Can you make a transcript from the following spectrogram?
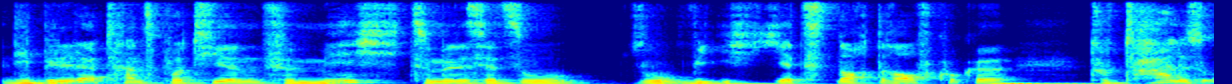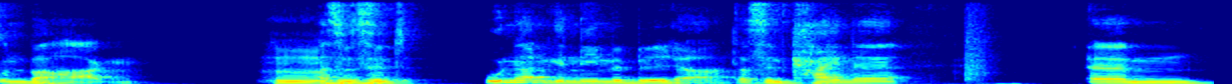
die Bilder transportieren für mich, zumindest jetzt so, so wie ich jetzt noch drauf gucke, totales Unbehagen. Hm. Also es sind unangenehme Bilder. Das sind keine, ähm,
